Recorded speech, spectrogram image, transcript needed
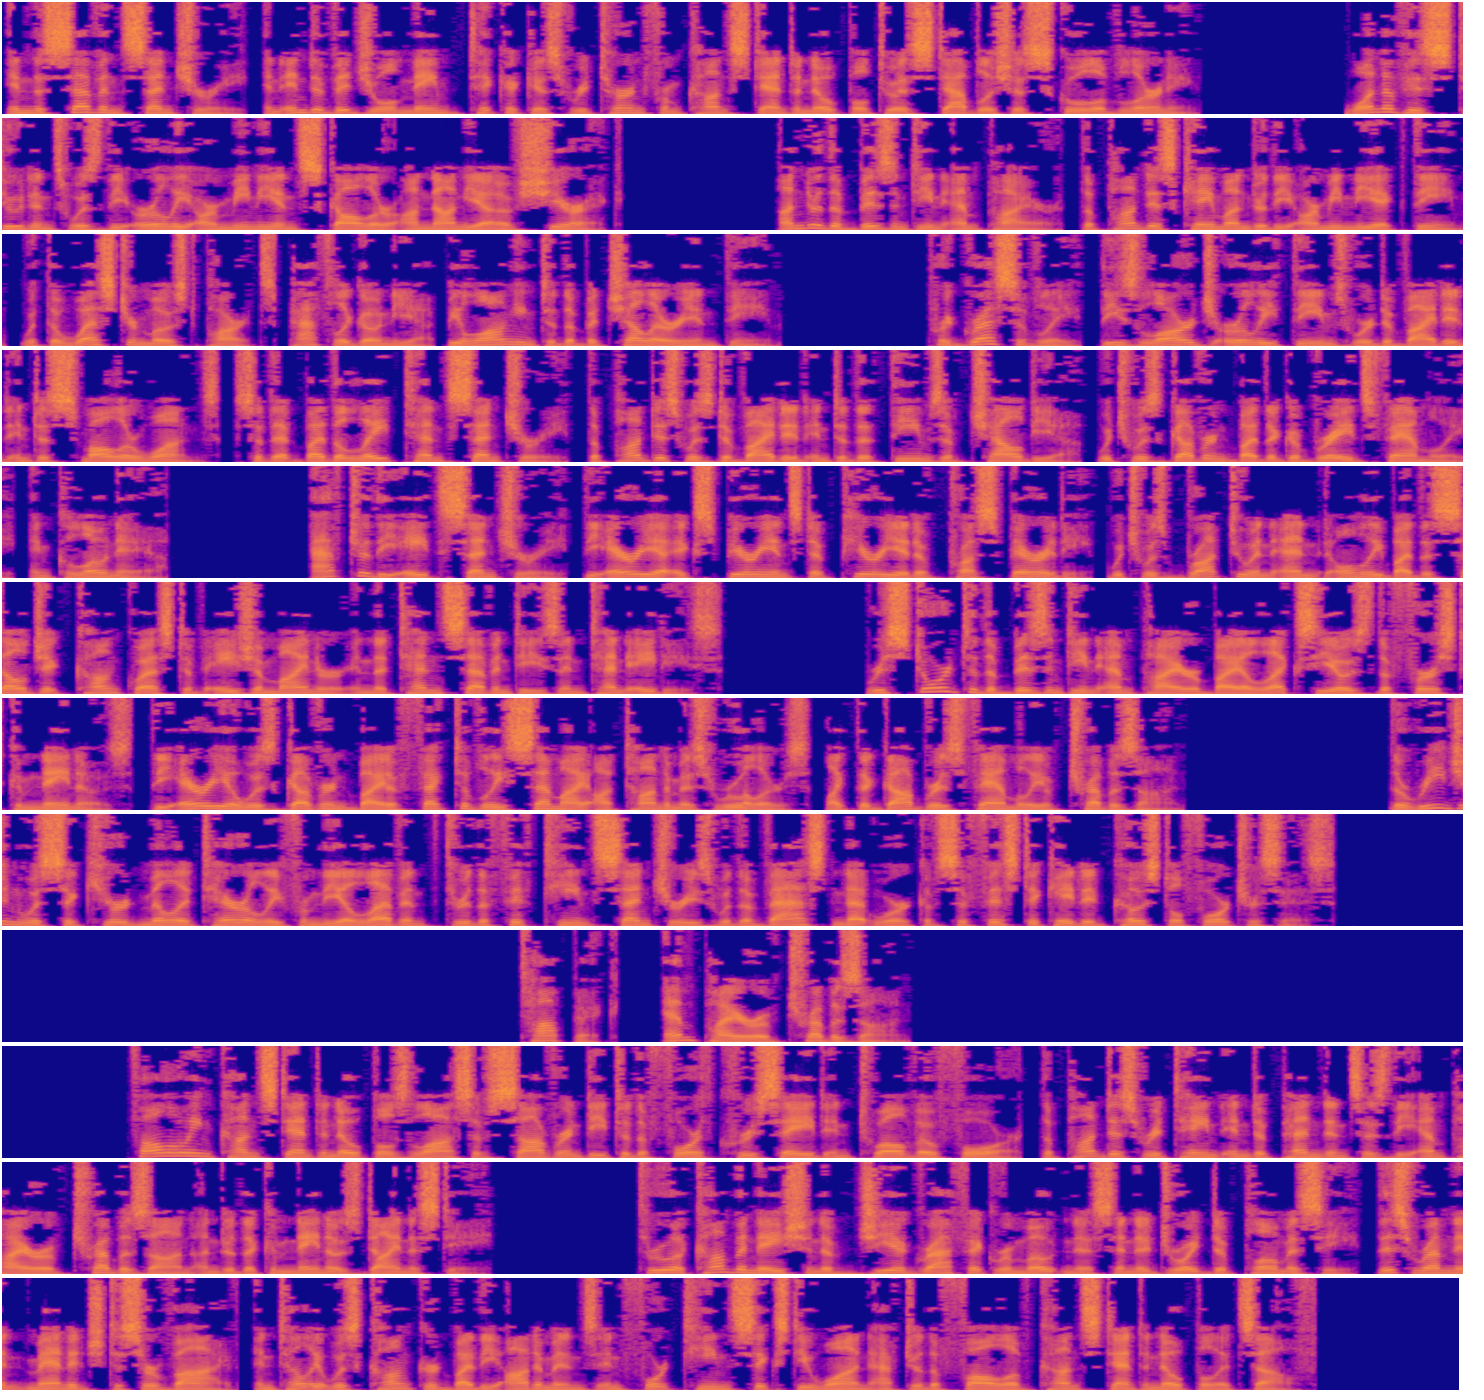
In the 7th century, an individual named Tychicus returned from Constantinople to establish a school of learning. One of his students was the early Armenian scholar Anania of Shirak. Under the Byzantine Empire, the Pontus came under the Armeniac theme, with the westernmost parts Paphlagonia belonging to the Bucellarian theme. Progressively, these large early themes were divided into smaller ones, so that by the late 10th century, the Pontus was divided into the themes of Chaldea, which was governed by the Gabrades family, and Colonaea. After the 8th century, the area experienced a period of prosperity, which was brought to an end only by the Seljuk conquest of Asia Minor in the 1070s and 1080s. Restored to the Byzantine Empire by Alexios I Komnenos, the area was governed by effectively semi-autonomous rulers, like the Gabras family of Trebizond. The region was secured militarily from the 11th through the 15th centuries with a vast network of sophisticated coastal fortresses. Empire of Trebizond Following Constantinople's loss of sovereignty to the Fourth Crusade in 1204, the Pontus retained independence as the Empire of Trebizond under the Komnenos dynasty. Through a combination of geographic remoteness and adroit diplomacy, this remnant managed to survive, until it was conquered by the Ottomans in 1461 after the fall of Constantinople itself.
